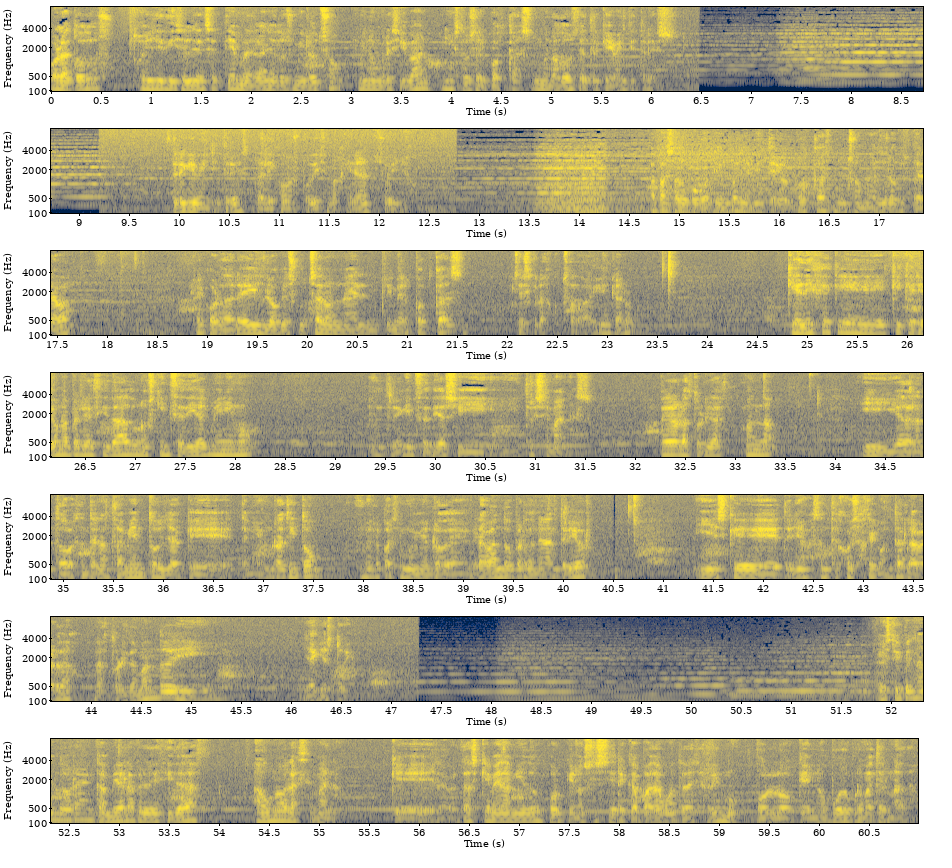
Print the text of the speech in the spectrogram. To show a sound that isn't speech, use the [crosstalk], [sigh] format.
Hola a todos, hoy es 16 de septiembre del año 2008, mi nombre es Iván y esto es el podcast número 2 de Trek 23. Trek 23, tal y como os podéis imaginar, soy yo. Ha pasado poco tiempo y en mi anterior podcast, mucho más de lo que esperaba. Recordaréis lo que escucharon en el primer podcast, si es que lo ha escuchado alguien, claro. Que dije que, que quería una periodicidad de unos 15 días mínimo entre 15 días y 3 semanas. Pero la actualidad manda y he adelantado bastante el lanzamiento ya que tenía un ratito, me lo pasé muy bien grabando perdón, el anterior y es que tenía bastantes cosas que contar, la verdad. La actualidad manda y, y aquí estoy. Estoy pensando ahora en cambiar la periodicidad a uno a la semana que la verdad es que me da miedo porque no sé si seré capaz de aguantar ese ritmo, por lo que no puedo prometer nada.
